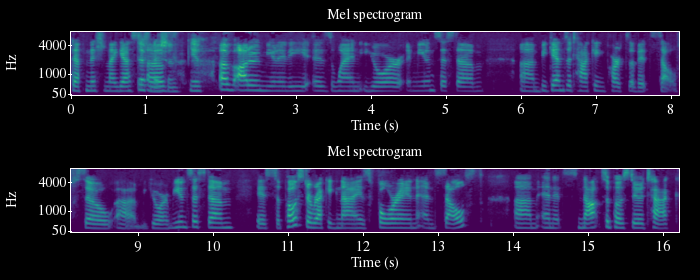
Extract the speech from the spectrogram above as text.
definition, I guess, definition, of, yeah. of autoimmunity is when your immune system um, begins attacking parts of itself. So, um, your immune system is supposed to recognize foreign and self, um, and it's not supposed to attack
